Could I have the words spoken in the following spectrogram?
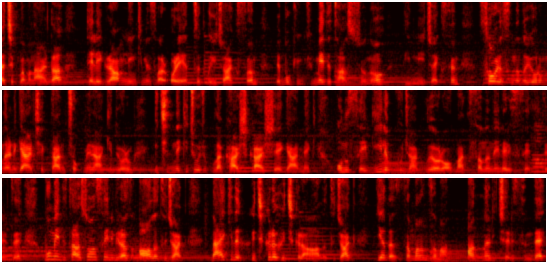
Açıklamalarda Telegram linkimiz var. Oraya tıklayacaksın ve bugünkü meditasyonu dinleyeceksin. Sonrasında da yorumlarını gerçekten çok merak ediyorum. İçindeki çocukla karşı karşıya gelmek, onu sevgiyle kucaklıyor olmak sana neler hissettirdi? Bu meditasyon seni biraz ağlatacak. Belki de hıçkıra hıçkıra ağlatacak ya da zaman zaman anlar içerisinde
